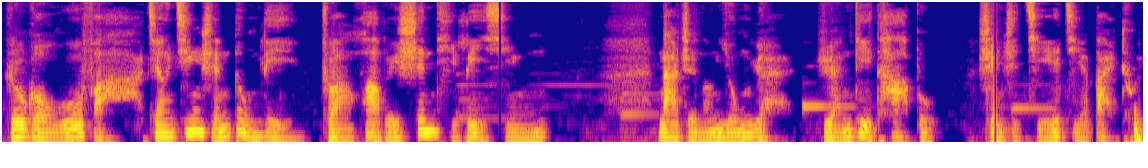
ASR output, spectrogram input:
如果无法将精神动力转化为身体力行，那只能永远原地踏步，甚至节节败退。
